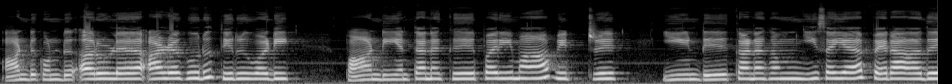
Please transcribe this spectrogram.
ஆண்டு கொண்டு அருள அழகுரு திருவடி. பாண்டியன் தனக்கு பரிமாவிற்று ஈண்டு கனகம் இசைய பெறாது.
